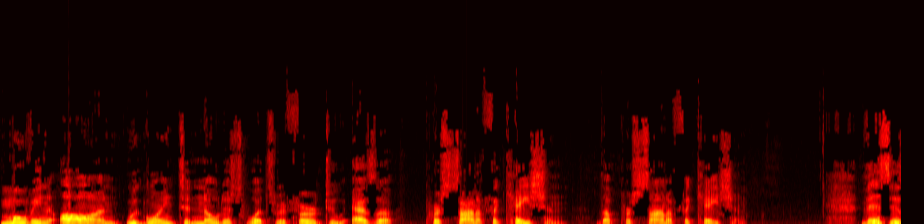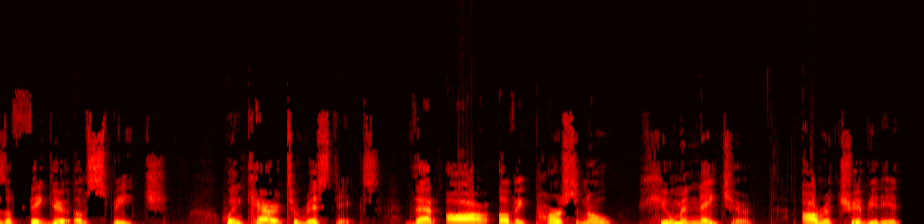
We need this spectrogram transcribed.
Moving on, we're going to notice what's referred to as a personification. The personification. This is a figure of speech when characteristics that are of a personal human nature are attributed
